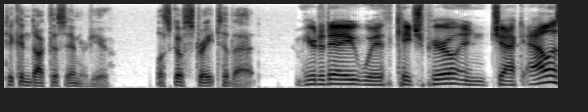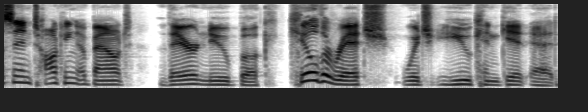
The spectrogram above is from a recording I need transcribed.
to conduct this interview. Let's go straight to that. I'm here today with Kate Shapiro and Jack Allison talking about their new book, Kill the Rich, which you can get at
